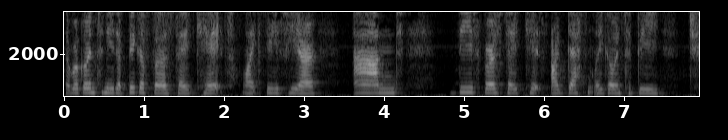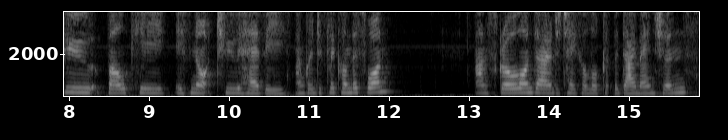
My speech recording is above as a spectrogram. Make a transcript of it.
that we're going to need a bigger first aid kit like these here, and these first aid kits are definitely going to be too bulky, if not too heavy. I'm going to click on this one and scroll on down to take a look at the dimensions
